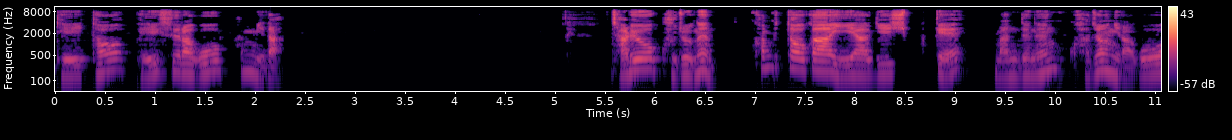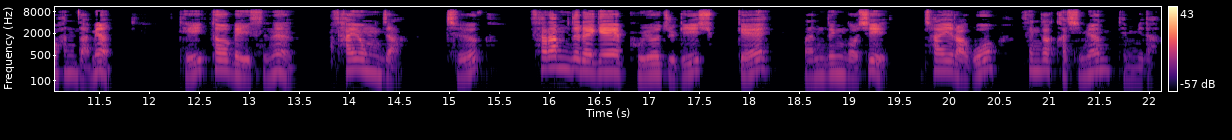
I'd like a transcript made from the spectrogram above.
데이터 베이스라고 합니다. 자료 구조는 컴퓨터가 이해하기 쉽게 만드는 과정이라고 한다면 데이터베이스는 사용자, 즉 사람들에게 보여주기 쉽게 만든 것이 차이라고 생각하시면 됩니다.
